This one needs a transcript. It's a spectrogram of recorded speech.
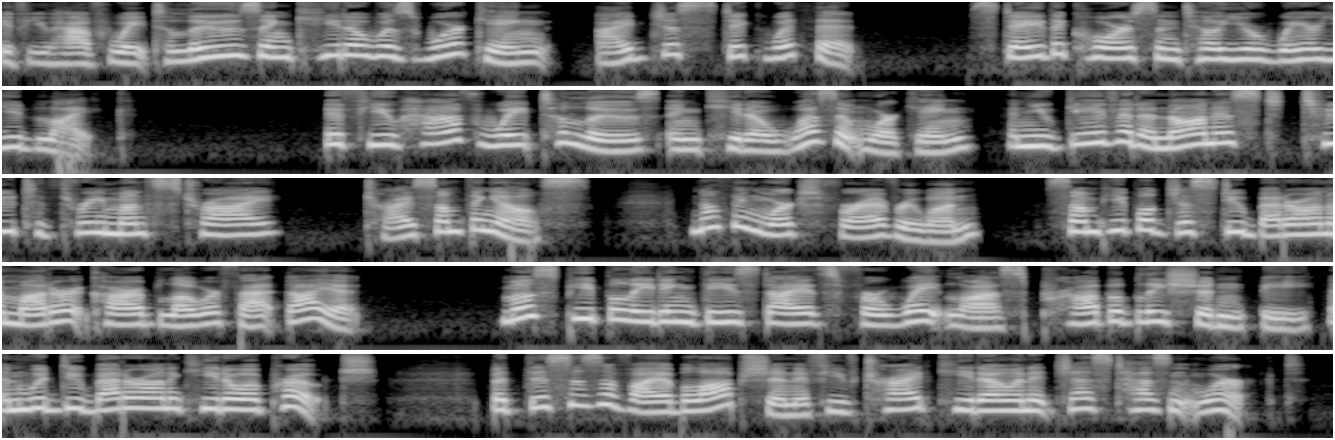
If you have weight to lose and keto was working, I'd just stick with it. Stay the course until you're where you'd like. If you have weight to lose and keto wasn't working, and you gave it an honest two to three months try, try something else. Nothing works for everyone, some people just do better on a moderate carb, lower fat diet. Most people eating these diets for weight loss probably shouldn't be and would do better on a keto approach. But this is a viable option if you've tried keto and it just hasn't worked.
